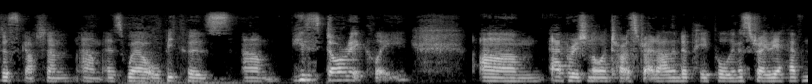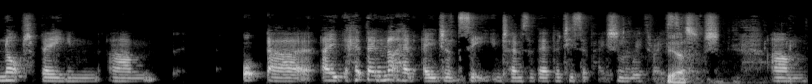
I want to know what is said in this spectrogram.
discussion um, as well, because um, historically, um, Aboriginal and Torres Strait Islander people in Australia have not been. Um, uh, they've not had agency in terms of their participation with research. Yes. Um,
